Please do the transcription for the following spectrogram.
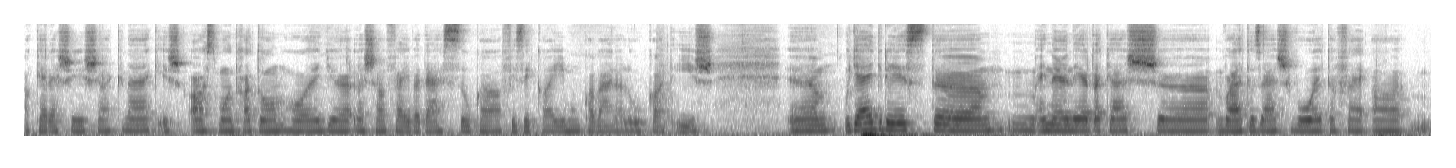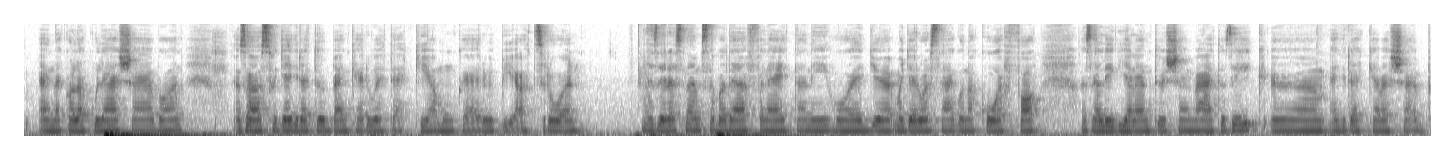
a kereséseknek, és azt mondhatom, hogy lassan fejvedásszuk a fizikai munkavállalókat is. Ugye egyrészt egy nagyon érdekes változás volt a fej, a, ennek alakulásában, az az, hogy egyre többen kerültek ki a munkaerőpiacról ezért ezt nem szabad elfelejteni, hogy Magyarországon a korfa az elég jelentősen változik, egyre kevesebb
